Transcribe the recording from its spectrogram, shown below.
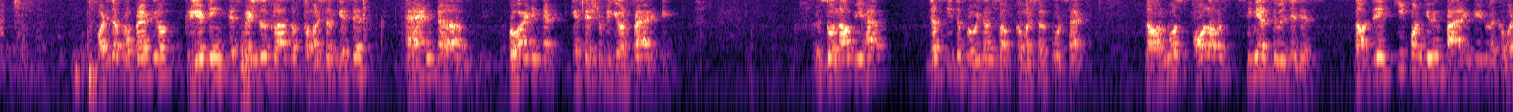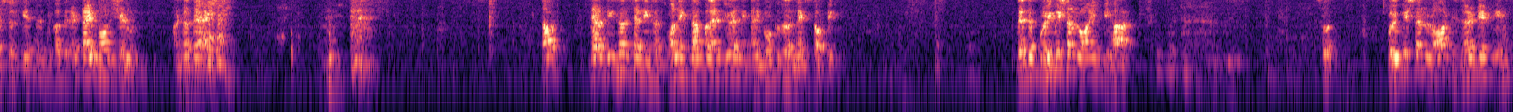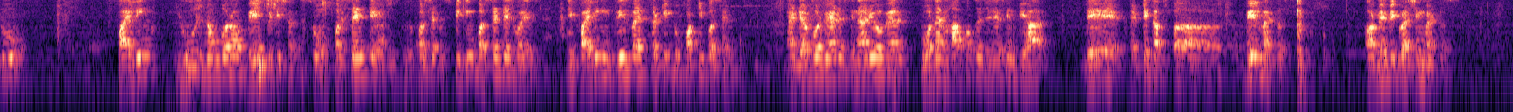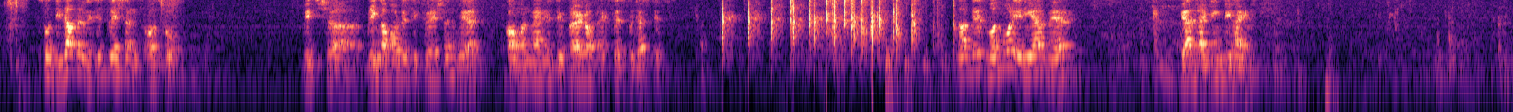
what is the propriety of creating a special class of commercial cases and uh, providing that cases should be given priority. So now we have just see the provisions of Commercial Courts Act. Now almost all our senior civil judges, now they keep on giving priority to the commercial cases because there is a time bound schedule under the Act. Now there are reasons and reasons. One example I'll give and I'll go to the next topic. There is a prohibition law in Bihar. So, prohibition law resulted into filing huge number of bail petitions. So, percentage, percent, speaking percentage wise, the filing increased by 30 to 40 percent. And therefore, we had a scenario where more than half of the judges in Bihar, they uh, take up uh, bail matters or maybe questioning matters. So these are the legislations also which uh, bring about a situation where common man is deprived of access to justice. Now there is one more area where we are lagging behind.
